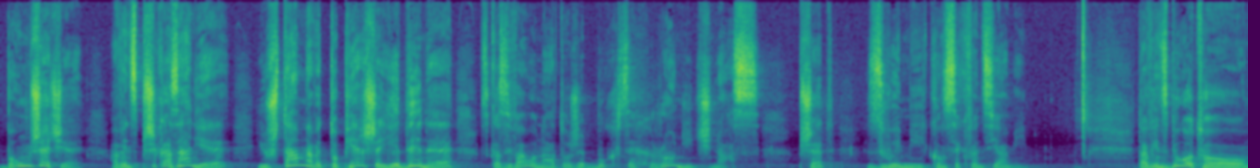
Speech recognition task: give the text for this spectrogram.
bo umrzecie. A więc przykazanie, już tam nawet to pierwsze, jedyne, wskazywało na to, że Bóg chce chronić nas przed złymi konsekwencjami. Tak więc było to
